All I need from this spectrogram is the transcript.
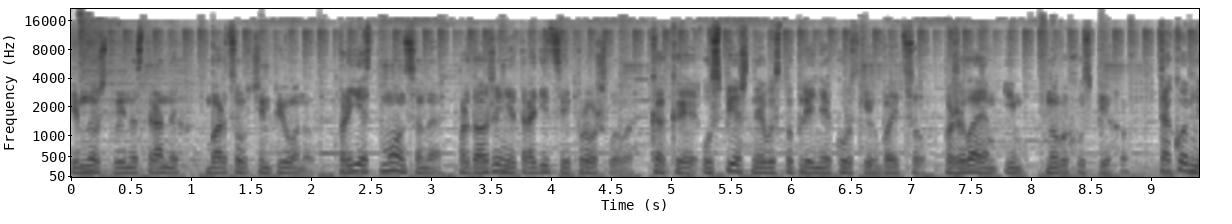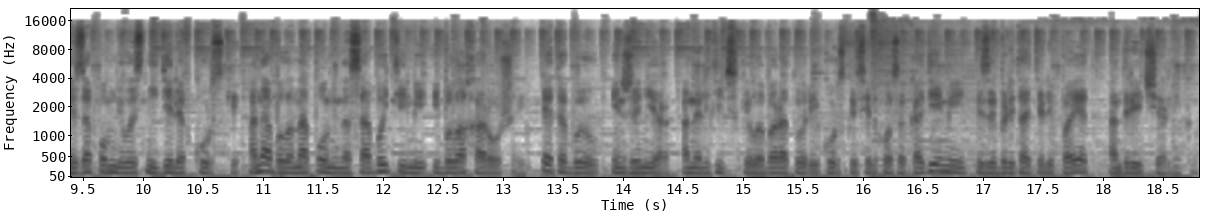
и множество иностранных борцов-чемпионов. Приезд Монсона – продолжение традиции прошлого, как и успешное выступление курских бойцов. Пожелаем им новых успехов. Такой мне запомнилась неделя в Курске. Она была наполнена событиями и была хорошей. Это был инженер аналитической лаборатории Курской сельхозакадемии, изобретатель и поэт Андрей Черников.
